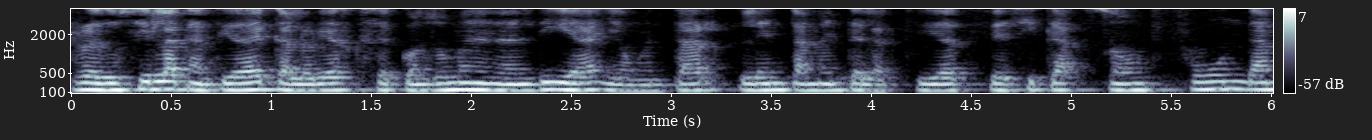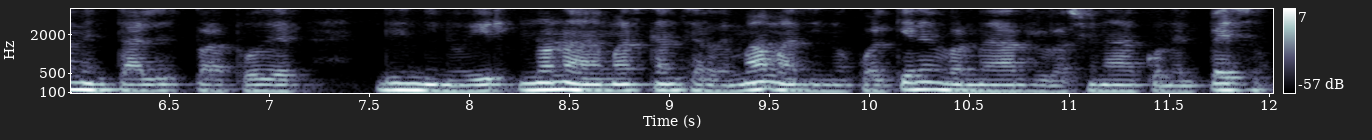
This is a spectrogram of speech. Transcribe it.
reducir la cantidad de calorías que se consumen en el día y aumentar lentamente la actividad física son fundamentales para poder disminuir no nada más cáncer de mama, sino cualquier enfermedad relacionada con el peso.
